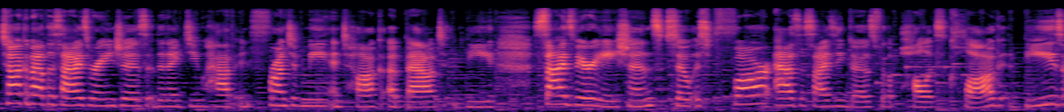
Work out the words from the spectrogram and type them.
talk about the size ranges that I do have in front of me and talk about the size variations. So as far as the sizing goes for the Pollex clog, these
